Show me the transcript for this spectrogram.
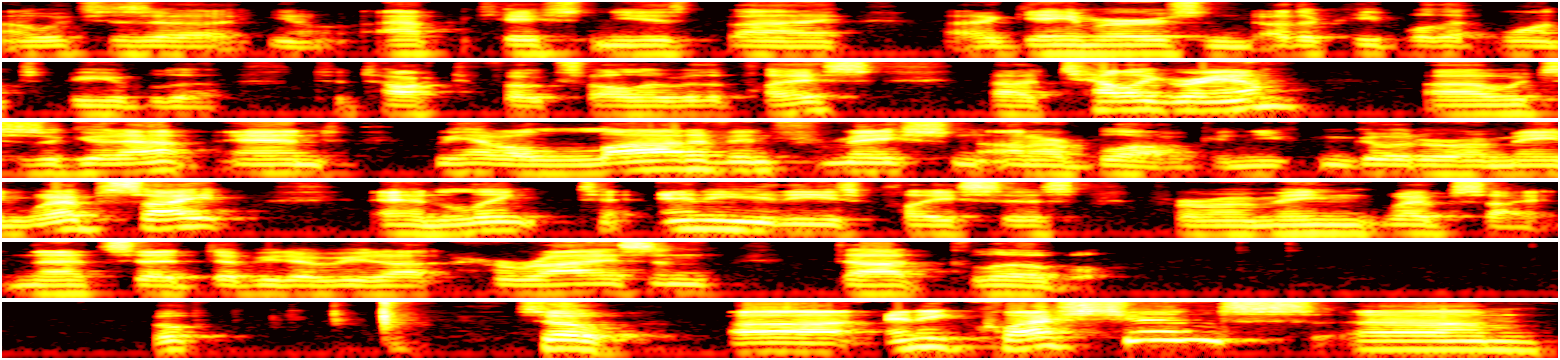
uh, which is a you know application used by uh, gamers and other people that want to be able to, to talk to folks all over the place. Uh, Telegram, uh, which is a good app, and we have a lot of information on our blog, and you can go to our main website and link to any of these places from our main website, and that's at www.horizen.global. Oh. So, uh, any questions? Um,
